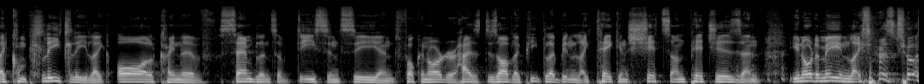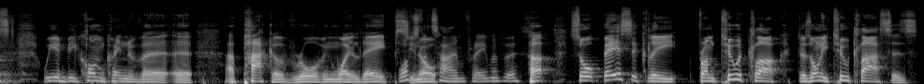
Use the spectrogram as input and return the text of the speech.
like completely, like all kind of semblance of decency and fucking order has dissolved. Like people had been like taking shits on pitches, and you know what I mean. Like there's just we had become kind of a a, a pack of roving wild apes. What's you know, the time frame of this? Huh? So basically, from two o'clock, there's only two classes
